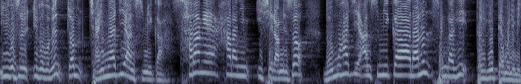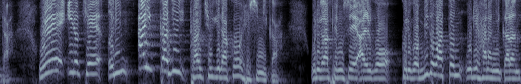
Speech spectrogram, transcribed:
이것을 읽어보면 좀 잔인하지 않습니까? 사랑의 하나님이시라면서 너무하지 않습니까? 라는 생각이 들기 때문입니다. 왜 이렇게 어린 아이까지 다 죽이라고 했습니까? 우리가 평소에 알고 그리고 믿어왔던 우리 하나님과는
